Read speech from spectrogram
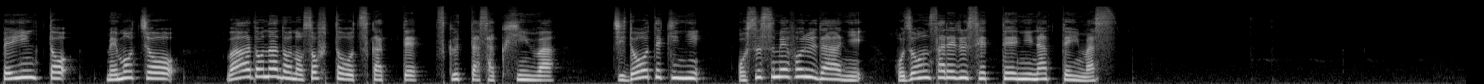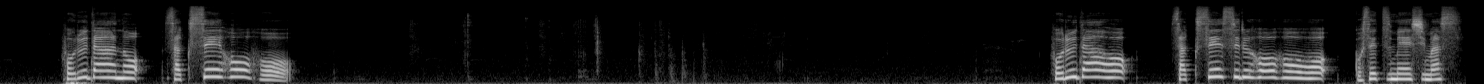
ペイント、メモ帳、ワードなどのソフトを使って作った作品は自動的におすすめフォルダーに保存される設定になっています。フォルダーの作成方法フォルダーを作成する方法をご説明します。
